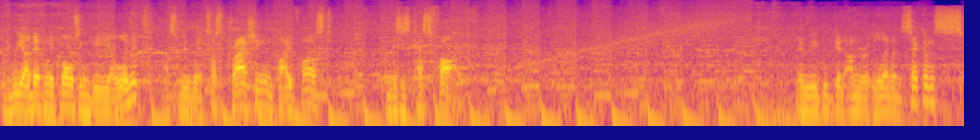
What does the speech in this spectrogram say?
But we are definitely closing the limit as we were just crashing in PiFast. And this is CAS 5. Maybe we could get under 11 seconds.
